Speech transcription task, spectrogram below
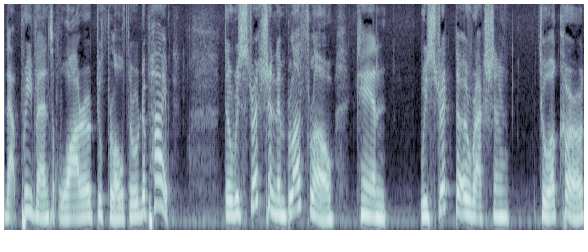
that prevents water to flow through the pipe. The restriction in blood flow can restrict the erection to occur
